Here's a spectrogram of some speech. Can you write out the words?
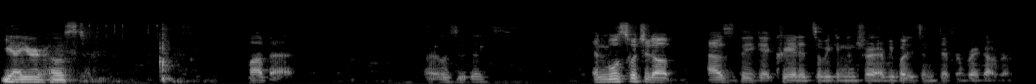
Yeah, you're host. My bad. All right, let's do this. And we'll switch it up as they get created so we can ensure everybody's in a different breakout room.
